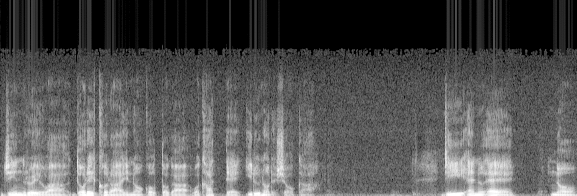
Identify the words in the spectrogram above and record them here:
人類はどれくらいのことが分かっているのでしょうか？DNA の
